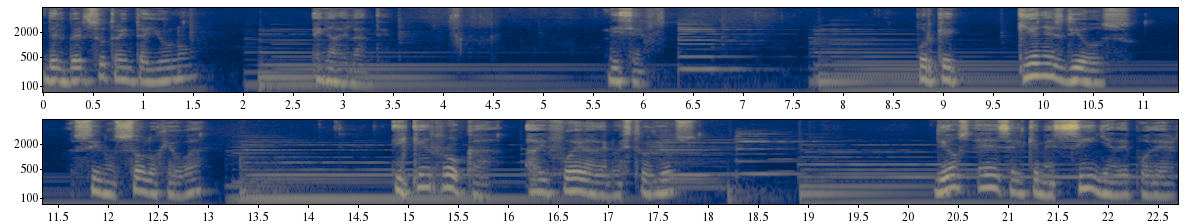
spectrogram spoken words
del verso 31 en adelante. Dice, porque ¿quién es Dios sino solo Jehová? ¿Y qué roca hay fuera de nuestro Dios? Dios es el que me ciñe de poder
